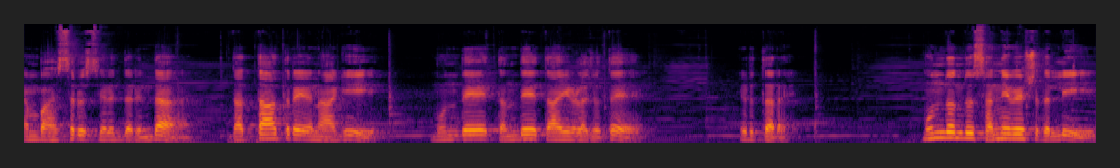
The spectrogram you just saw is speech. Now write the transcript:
ಎಂಬ ಹೆಸರು ಸೇರಿದ್ದರಿಂದ ದತ್ತಾತ್ರೇಯನಾಗಿ ಮುಂದೆ ತಂದೆ ತಾಯಿಗಳ ಜೊತೆ ಇರ್ತಾರೆ. ಮುಂದೊಂದು ಸನ್ನಿವೇಶದಲ್ಲಿ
